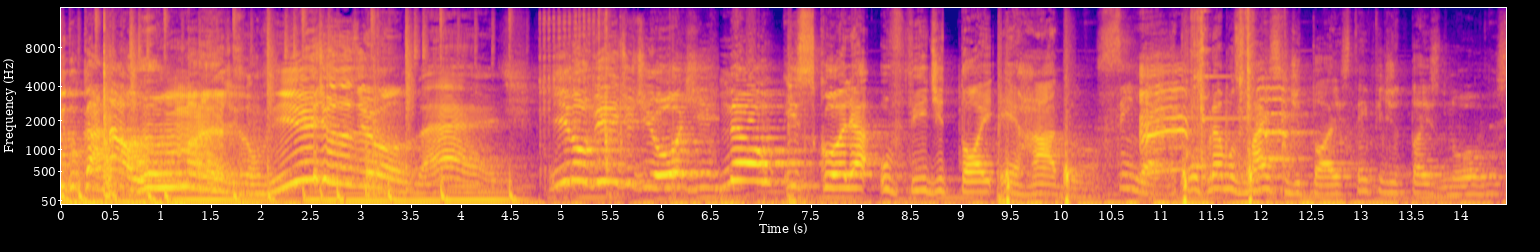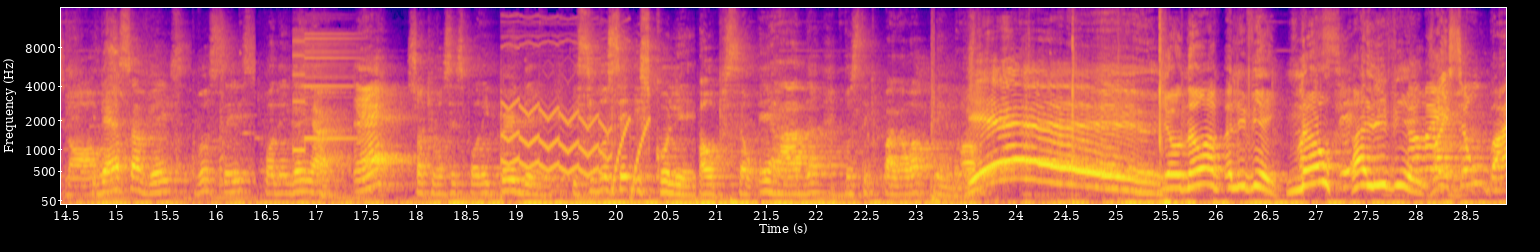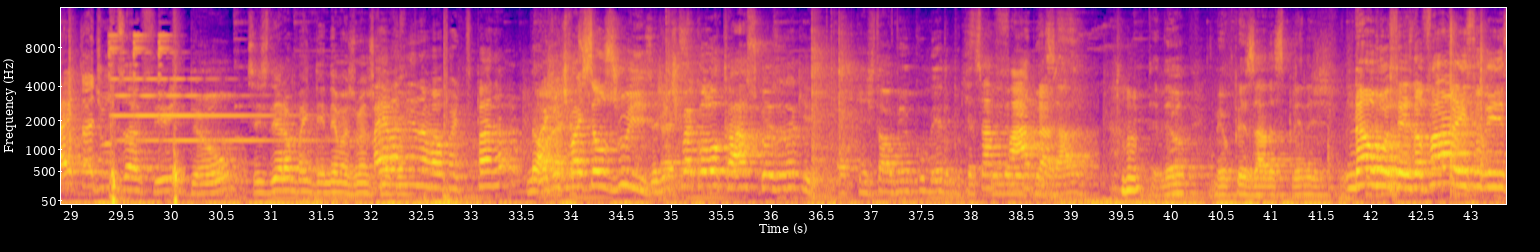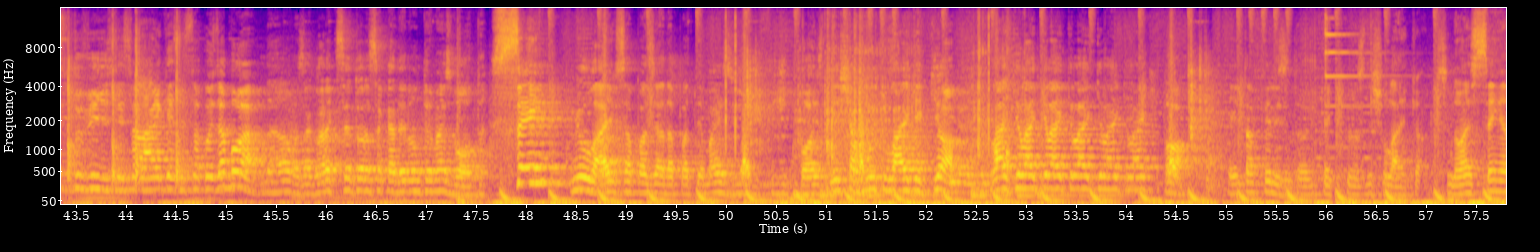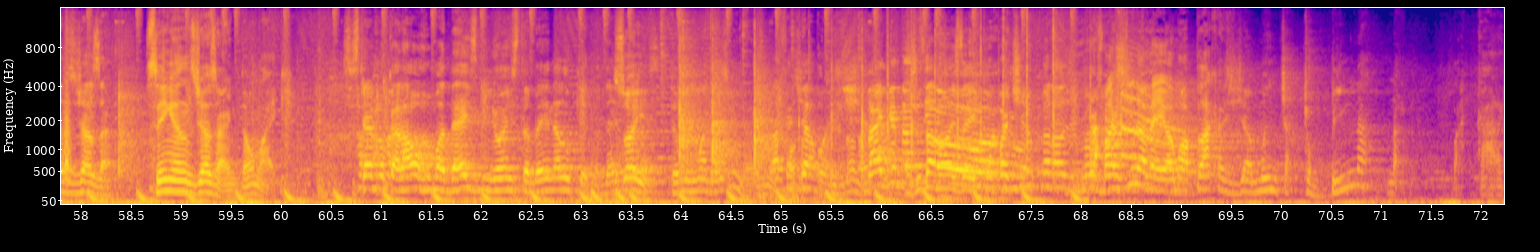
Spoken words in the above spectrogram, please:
aqui do canal. Mais um vídeo dos irmãos? Zed. E no vídeo de hoje Não escolha o feed toy errado. Sim, galera, compramos mais feed toys, tem feed toys novos. E dessa vez vocês podem ganhar. É? Só que vocês podem perder E se você escolher a opção errada, você tem que pagar o aprenda E eu não aliviei, não ser- aliviei Não, mas- Vai ser um baita de um desafio, então Vocês deram pra entender mais ou menos Mas como vocês não vão participar, não? Não, a gente vai ser os juízes, a gente vai colocar as coisas aqui É porque a gente tava meio com medo, porque as prendas meio pesadas Entendeu? Meio pesadas as prendas Não, vocês não falaram isso no início do vídeo. Vocês falaram que ia ser só coisa boa. Não, mas agora que sentou nessa cadeira não tem mais volta. 100 mil likes, rapaziada, pra ter mais vídeo de toys. Deixa muito like aqui, ó. Like, like, like, like, like, like. Ó, ele tá feliz, então ele quer que você deixe o like, ó. Senão é 100 anos de azar. 100 anos de azar, então like. Se inscreve no canal, arruma 10 milhões também, né, Luqueta? 10 Isso aí, temos uma 10 milhões. Placa de diamante. Vai que Ajuda nós aí, compartilha o canal de irmãos. Imagina, velho, é uma placa de diamante aqui, bem na, na,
